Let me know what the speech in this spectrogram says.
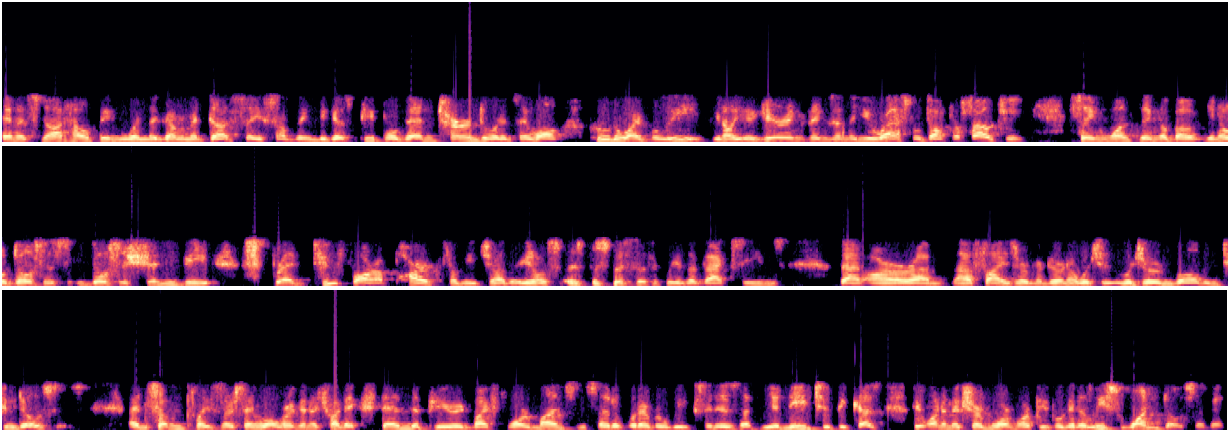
And it's not helping when the government does say something because people then turn to it and say, "Well, who do I believe?" You know, you're hearing things in the U.S. with Dr. Fauci saying one thing about you know doses doses shouldn't be spread too far apart from each other. You know, specifically the vaccines that are um, uh, Pfizer and Moderna, which which are involving two doses. And some places are saying, well, we're going to try to extend the period by four months instead of whatever weeks it is that you need to, because they want to make sure more and more people get at least one dose of it.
